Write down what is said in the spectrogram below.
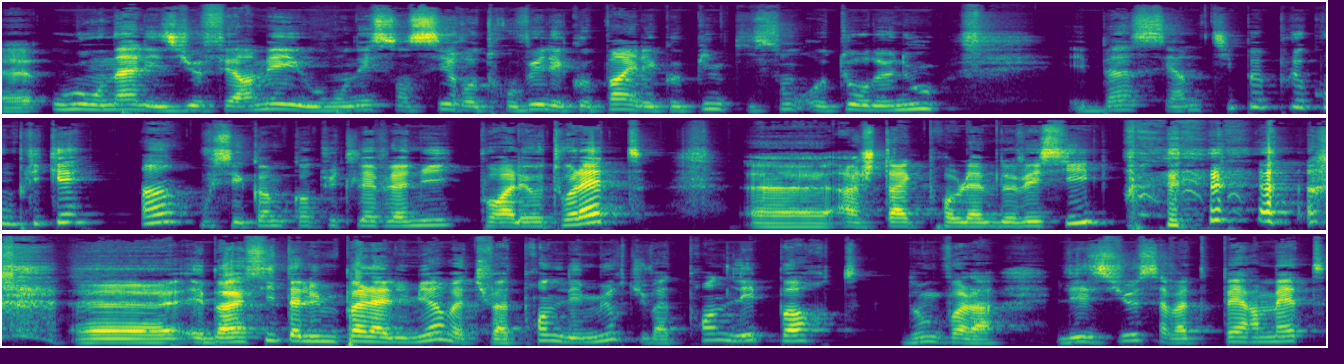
euh, où on a les yeux fermés, où on est censé retrouver les copains et les copines qui sont autour de nous. Eh ben, c'est un petit peu plus compliqué, hein? Ou c'est comme quand tu te lèves la nuit pour aller aux toilettes, euh, hashtag problème de vessie. euh, et ben si t'allumes pas la lumière, bah, tu vas te prendre les murs, tu vas te prendre les portes. Donc voilà, les yeux, ça va te permettre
